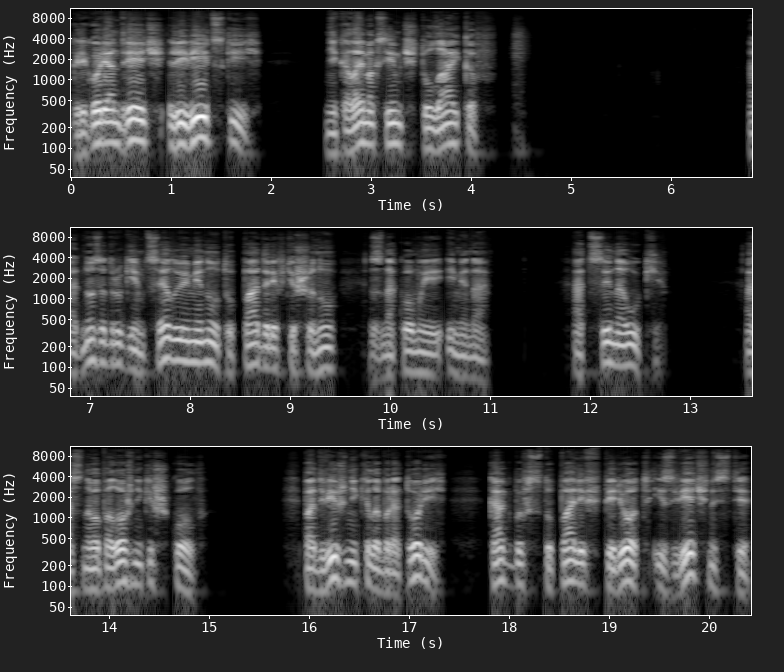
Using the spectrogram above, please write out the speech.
Григорий Андреевич Левицкий, Николай Максимович Тулайков. Одно за другим целую минуту падали в тишину знакомые имена. Отцы науки, основоположники школ, подвижники лабораторий как бы вступали вперед из вечности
